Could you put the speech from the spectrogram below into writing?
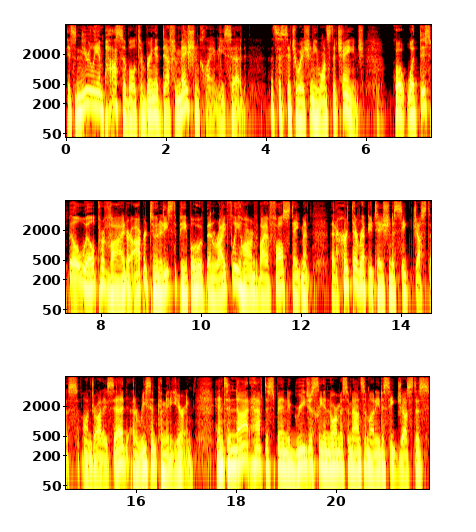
it's nearly impossible to bring a defamation claim, he said. That's a situation he wants to change. Quote, what this bill will provide are opportunities to people who have been rightfully harmed by a false statement that hurt their reputation to seek justice, Andrade said at a recent committee hearing, and to not have to spend egregiously enormous amounts of money to seek justice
